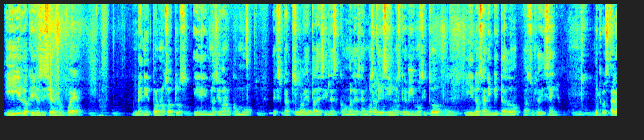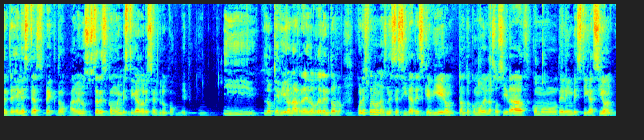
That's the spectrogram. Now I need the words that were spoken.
Y lo que ellos hicieron fue venir por nosotros y nos llevaron como expertos para allá para decirles cómo le hacemos, qué hicimos, qué vimos y todo. Y nos han invitado a su rediseño. Y justamente en este aspecto, al menos ustedes como investigadores, el grupo, y lo que vieron alrededor del entorno. ¿Cuáles fueron las necesidades que vieron, tanto como de la sociedad como de la investigación,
